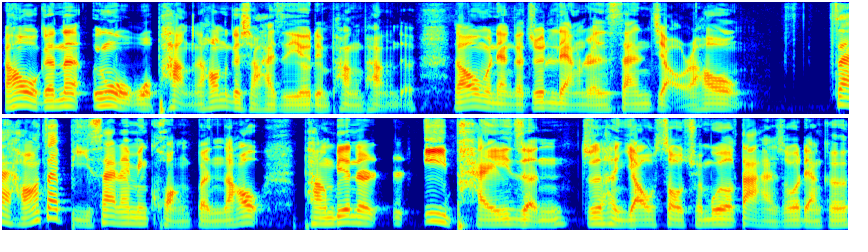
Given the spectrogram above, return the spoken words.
然后我跟那因为我我胖，然后那个小孩子也有点胖胖的，然后我们两个就两人三角，然后。在好像在比赛那边狂奔，然后旁边的一排人就是很妖兽，全部都大喊说“两颗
